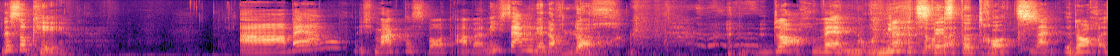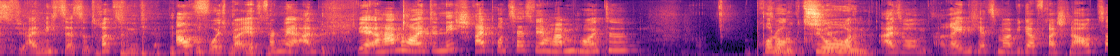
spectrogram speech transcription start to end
das ist okay. Aber, ich mag das Wort aber nicht, sagen wir doch doch. Doch, wenn. Nichtsdestotrotz. Nein, doch ist ein Nichtsdestotrotz finde ich auch furchtbar. Jetzt fangen wir an. Wir haben heute nicht Schreibprozess, wir haben heute Produktion. Produktion. Also rede ich jetzt mal wieder frei Schnauze,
